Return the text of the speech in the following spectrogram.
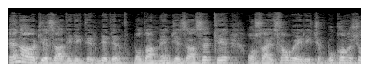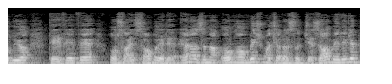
en ağır ceza dedikleri nedir? Futboldan men cezası ki Osay Samuel için bu konuşuluyor. TFF Osay Samuel'e en azından 10-15 maç arası ceza verelim.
